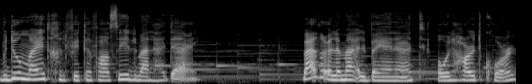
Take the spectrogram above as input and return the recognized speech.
بدون ما يدخل في تفاصيل ما لها داعي. بعض علماء البيانات أو ال hard core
